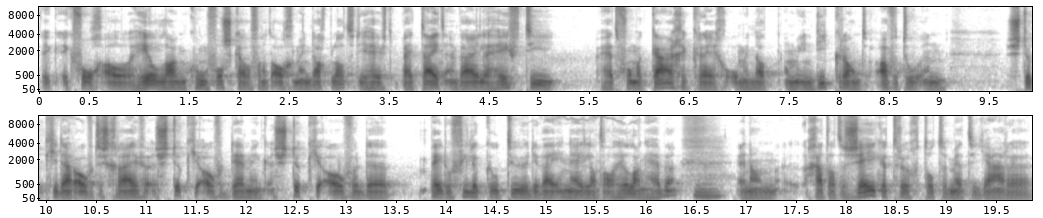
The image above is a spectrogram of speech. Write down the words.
Ik, ik, volg al heel lang Koen Voskuil van het Algemeen Dagblad. Die heeft bij tijd en wijle heeft die het voor elkaar gekregen om in, dat, om in die krant af en toe een stukje daarover te schrijven. Een stukje over Demming, een stukje over de pedofiele cultuur die wij in Nederland al heel lang hebben. En dan gaat dat zeker terug tot en met de jaren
